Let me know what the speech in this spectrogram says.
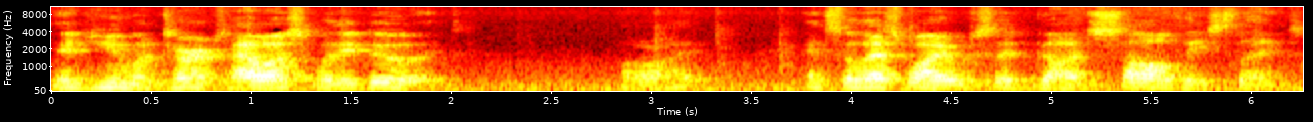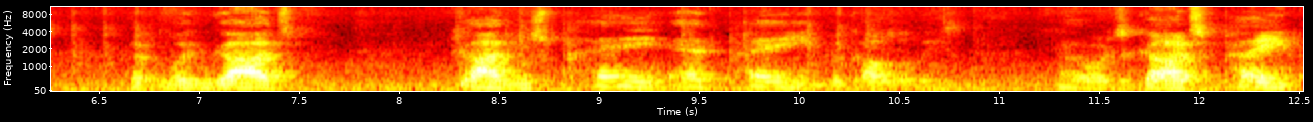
in human terms. How else would he do it? All right? And so that's why it was said God saw these things. But when God's God was pain had pain because of these. In other words, God's pain,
